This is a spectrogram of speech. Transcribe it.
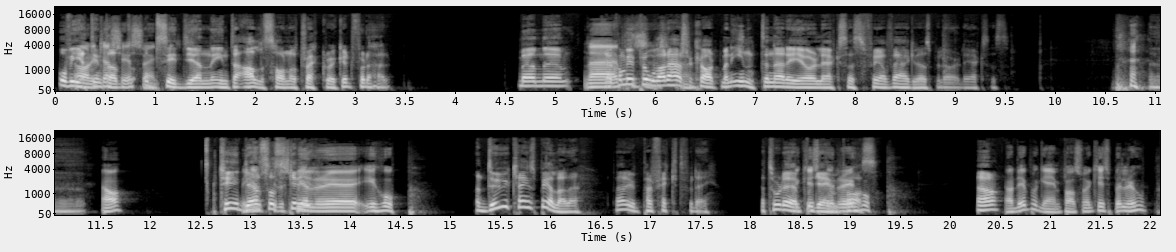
Och vet ja, inte att Obsidian inte alls har något track record för det här. Men uh, Nej, jag kommer ju prova det här såklart, men inte när det är early access, för jag vägrar spela early access. uh, ja. Tydligen så skriver... spela det ihop. Du kan ju spela det. Det här är ju perfekt för dig. Jag tror det är vi på Game Pass. Ihop. Ja. ja, det är på Game Pass, men vi kan ju spela ihop.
